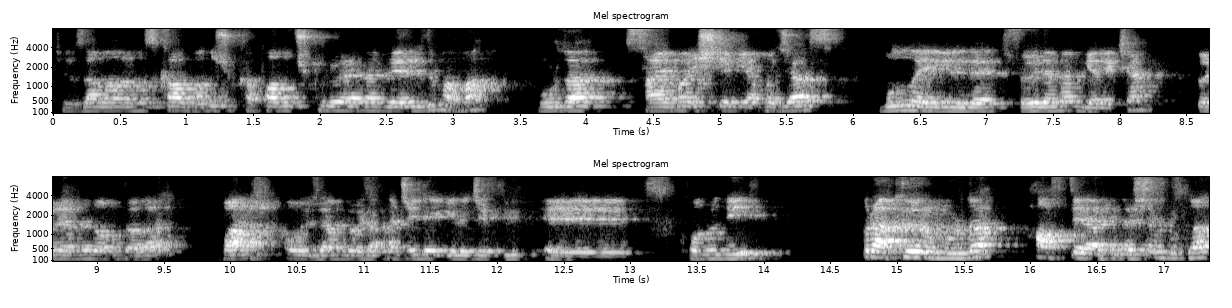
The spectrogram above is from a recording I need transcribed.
Şimdi zamanımız kalmadı. Şu kapalı çukuru hemen verirdim ama burada sayma işlemi yapacağız. Bununla ilgili de söylemem gereken önemli noktalar var. O yüzden böyle aceleye gelecek bir e, konu değil. Bırakıyorum burada. Haftaya arkadaşlar buradan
